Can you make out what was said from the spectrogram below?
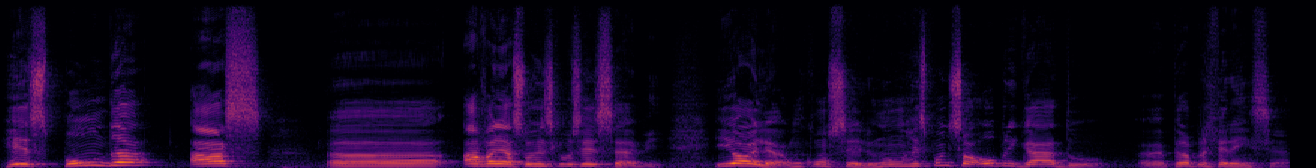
responda às uh, avaliações que você recebe. E olha, um conselho, não responde só obrigado uh, pela preferência.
